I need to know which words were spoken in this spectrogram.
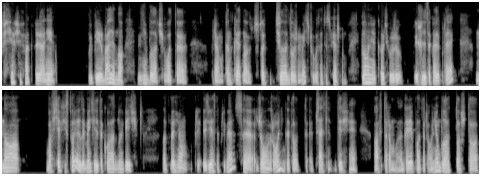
все все факторы они перебрали, но не было чего-то прям конкретного, что человек должен иметь, чтобы стать успешным. Потом они, короче, уже решили закрыть проект, но во всех историях заметили такую одну вещь. Вот возьмем известный пример с Джоан Роулинг, это вот писатель, точнее, автором Гарри Поттера. У него было то, что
